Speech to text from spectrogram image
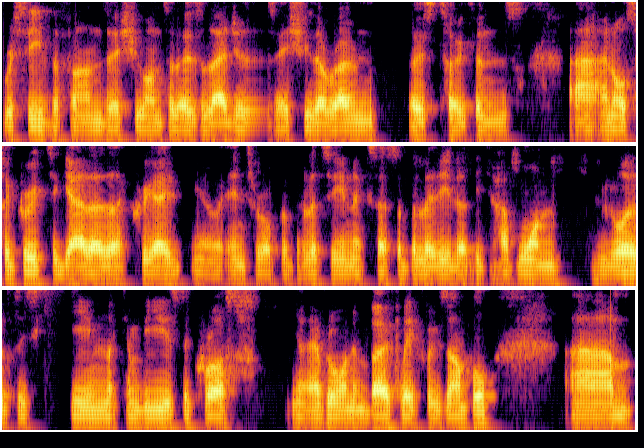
receive the funds, issue onto those ledgers, issue their own those tokens, uh, and also group together to create you know interoperability and accessibility that can have one loyalty scheme that can be used across you know everyone in Berkeley, for example. Um,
